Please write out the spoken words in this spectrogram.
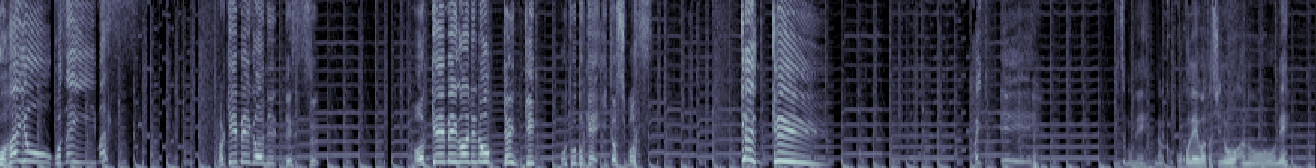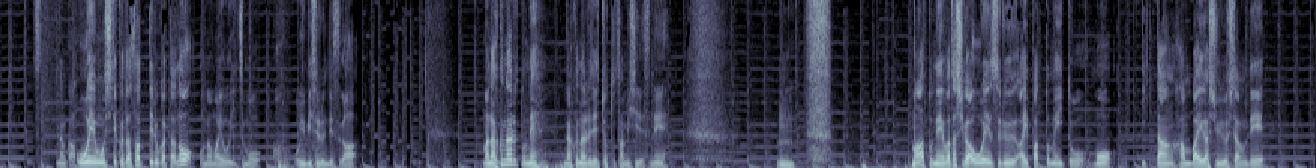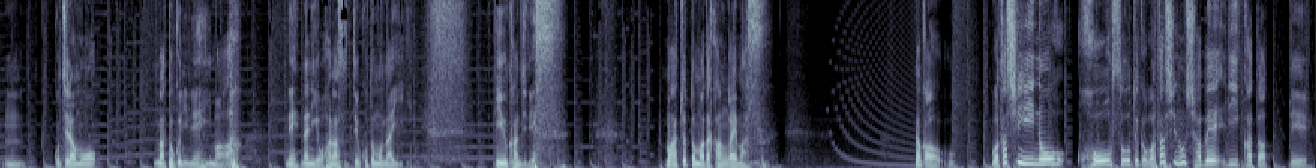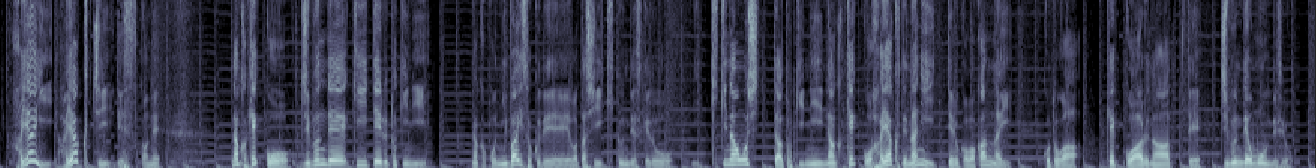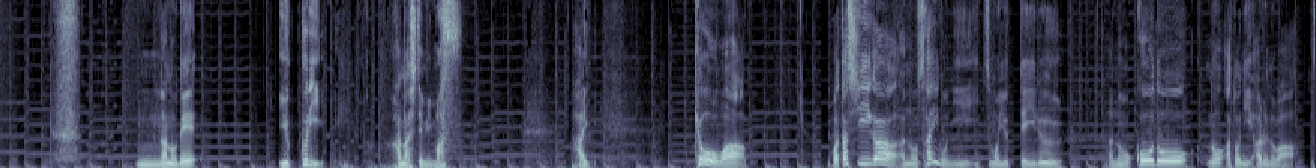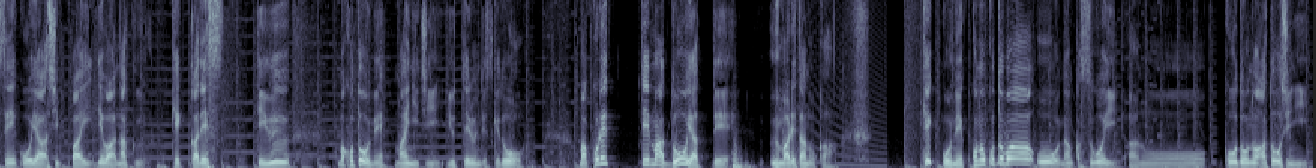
おはようございます。竹メガネです。竹メガネの元気お届けいたします。元気!はいえー、いつもねなんかここで私のあのねなんか応援をしてくださってる方のお名前をいつもお呼びするんですがまあ亡くなるとね亡くなるでちょっと寂しいですね。うん。まあ、あとね、私が応援する iPadMate も一旦販売が終了したので、うん、こちらも、まあ、特にね、今、ね、何を話すっていうこともないっていう感じです。まあ、ちょっとまた考えます。なんか、私の放送というか、私の喋り方って、早い、早口ですかね。なんか結構自分で聞いている時になんかこう2倍速で私聞くんですけど聞き直した時になんか結構早くて何言ってるか分かんないことが結構あるなって自分で思うんですよ。うん、なのでゆっくり話してみます。はい。今日は私があの最後にいつも言っているあの行動の後にあるのは成功や失敗ではなく結果ですっていう、まあ、ことをね毎日言ってるんですけど、まあ、これってまあどうやって生まれたのか。結構ねこの言葉をなんかすごい、あのー、行動の後押しに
